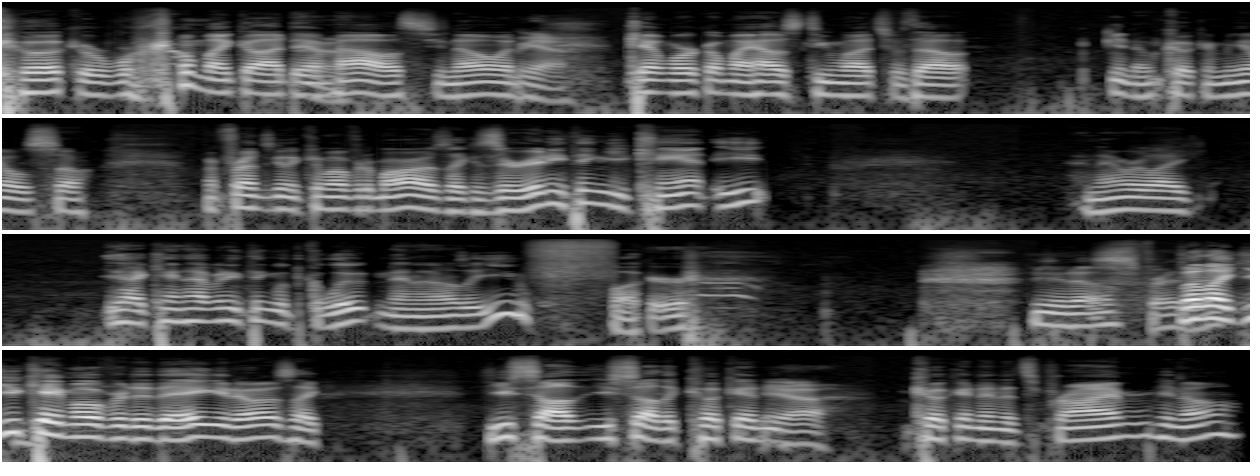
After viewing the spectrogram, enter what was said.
cook or work on my goddamn Yeah. house. You know, and Yeah. can't work on my house too much without, you know, cooking meals. So my friend's gonna come over tomorrow. I was like, "Is there anything you can't eat?" And they were like, "Yeah, I can't have anything with gluten in it." I was like, "You fucker," you know. Spread But like you came over today, you know, I was like you saw you saw the cooking Yeah. Cooking in its prime. You know,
